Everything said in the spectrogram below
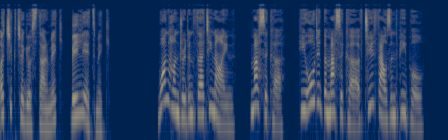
Açıkça göstermek, belli etmek. 139. Massacre. He ordered the massacre of 2,000 people.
